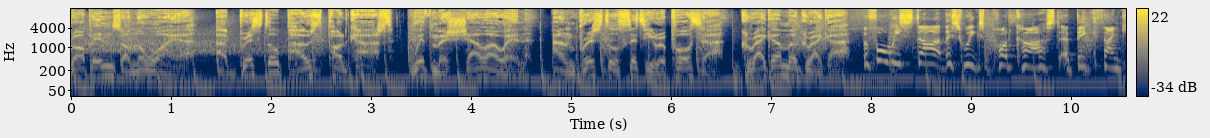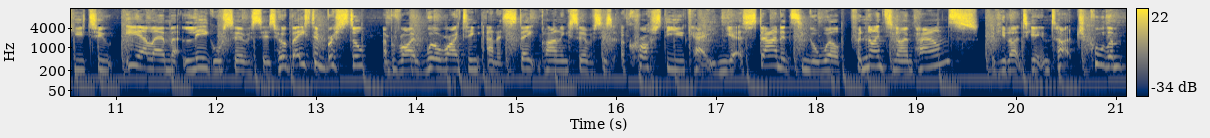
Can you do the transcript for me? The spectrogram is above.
Robins on the Wire, a Bristol Post podcast with Michelle Owen and Bristol City reporter Gregor McGregor. Before we start this week's podcast, a big thank you to ELM Legal Services, who are based in Bristol and provide will writing and estate planning services across the UK. You can get a standard single will for £99. If you'd like to get in touch, call them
